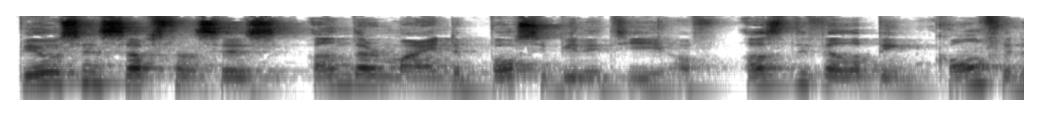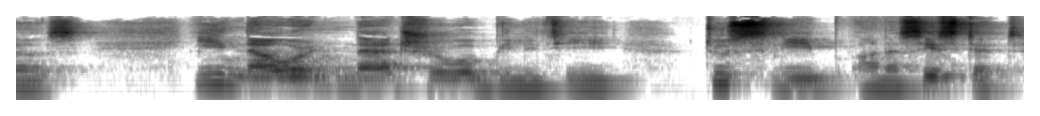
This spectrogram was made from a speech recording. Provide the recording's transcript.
Pills and substances undermine the possibility of us developing confidence in our natural ability to sleep unassisted.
